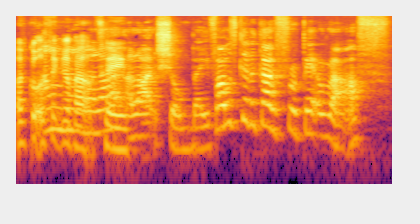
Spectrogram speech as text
I've got to think Oh, no, about I like, teeth. I like Sean Bean. If I was going to go for a bit of rough,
